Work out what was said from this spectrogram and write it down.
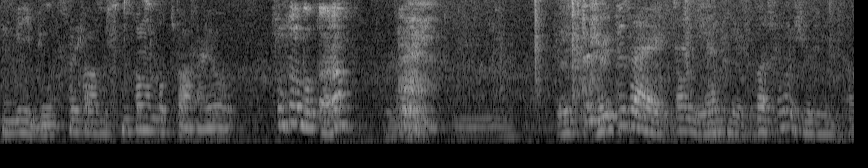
승빈이 미국 살다 와서 총 쏘는 법도 알아요. 총 쏘는 법도 알아? 몰라요. 열- 12살짜리 얘한테 누가 총을 그 쥐어줍니까?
